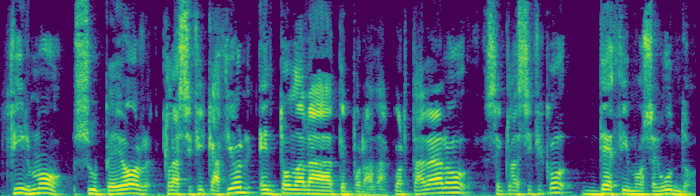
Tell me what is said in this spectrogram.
firmó su peor clasificación en toda la temporada. Quartararo se clasificó décimo segundo,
